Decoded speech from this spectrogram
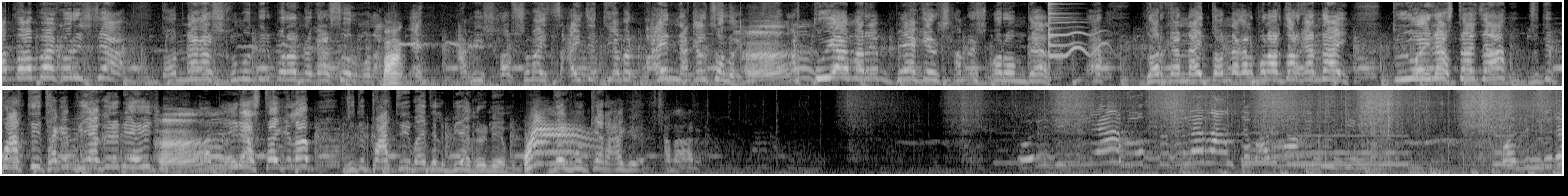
আব্বা আব্বা করিস না। তোর নাগাল সমুদ্রের পর নাগাল চলবো না। আমি সবসময় চাই যে তুই আমার ভাইয়ের নাগাল চলো। আর তুই আমার ব্যাগের সামনে সরম দেন। হ্যাঁ? দরকার নাই তোর নাগাল বলার দরকার নাই। তুই ওই রাস্তায় যা যদি পাত্রী থাকে বিয়ে করে নিয়ে। আমি এই রাস্তায় গেলাম যদি পাত্রী পাই তাহলে বিয়ে করে নিয়ে আসব। দেখব কেন আগে আমার। ওরে দিনিয়া দিলে রানতে পারব আমি দুই দিন কদিন ধরে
